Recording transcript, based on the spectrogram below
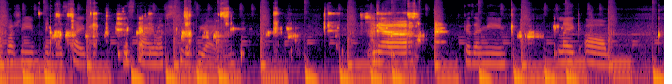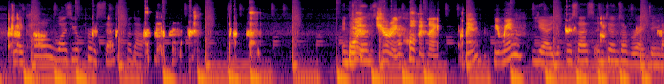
especially in this type, this time of state we are in. Yeah. Because I mean, like um, like how was your process for that? In What terms, during COVID nineteen? You mean? yeah, your process in terms of writing. Like,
